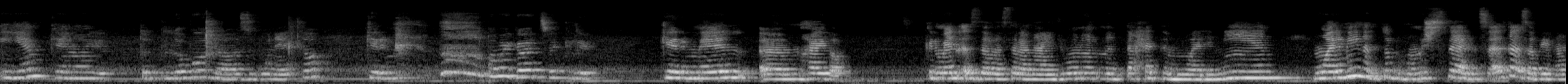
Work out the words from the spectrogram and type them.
أيام كانوا تطلبوا لزبوناته كرمال oh my god شكلي كرمال هيدا كرمال اذا مثلا عيونهم من تحت موارمين موارمين انتبهوا مش cernes سألتها اذا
